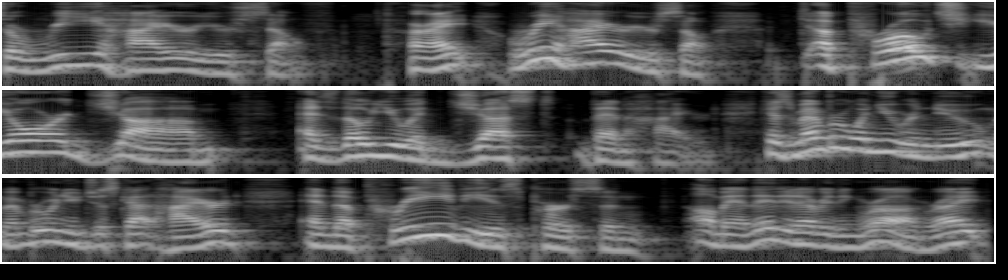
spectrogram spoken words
to rehire yourself. All right? Rehire yourself. Approach your job as though you had just been hired. Because remember when you were new, remember when you just got hired and the previous person oh man, they did everything wrong, right?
